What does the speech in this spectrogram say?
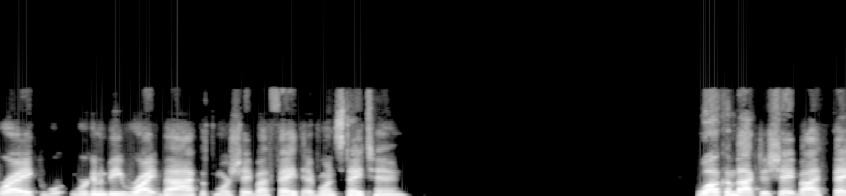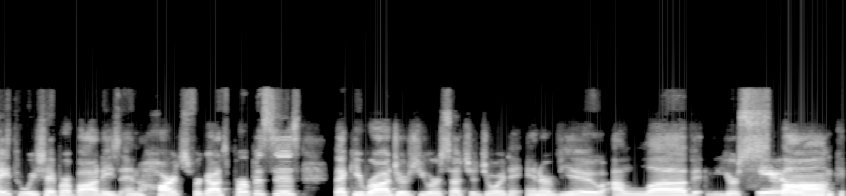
break. We're, we're going to be right back with more Shaped by Faith. Everyone stay tuned. Welcome back to Shaped by Faith, where we shape our bodies and hearts for God's purposes. Becki Rogers, you are such a joy to interview. I love Thank your you. spunk,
